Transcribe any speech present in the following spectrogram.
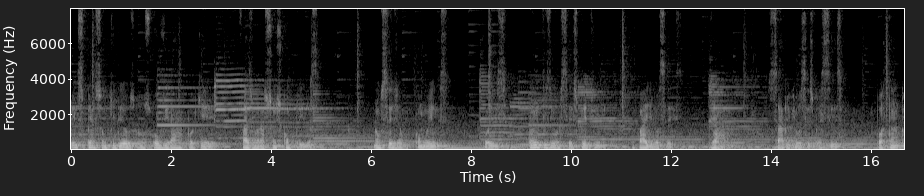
Eles pensam que Deus os ouvirá porque fazem orações compridas. Não sejam como eles, pois antes de vocês pedirem, o Pai de vocês já sabe o que vocês precisam. Portanto,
